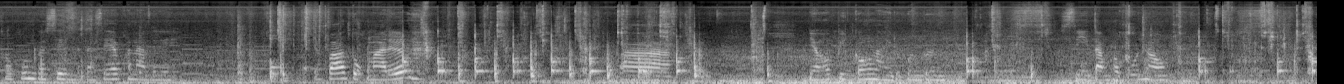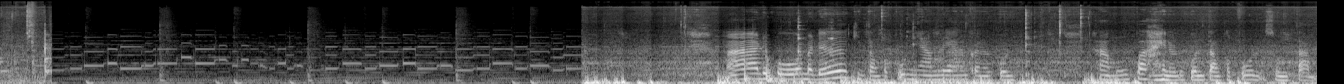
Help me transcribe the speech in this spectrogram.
ข้าวปุ้นกระเซ็นแต่แซ่บขนาดเลย ฟ้าตกมาเด้อปลาเดี๋ยวเขาปิดกล้องไหลายทุกคนเบิ่งสีต่ำขอบคุณเฮามาทุกคนมาเด้อกินต่ำขอบคุณยามแรงกันทุกคนหามุ้งปลายนะทุกคนต่ำขอบคุณสมต่ำ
